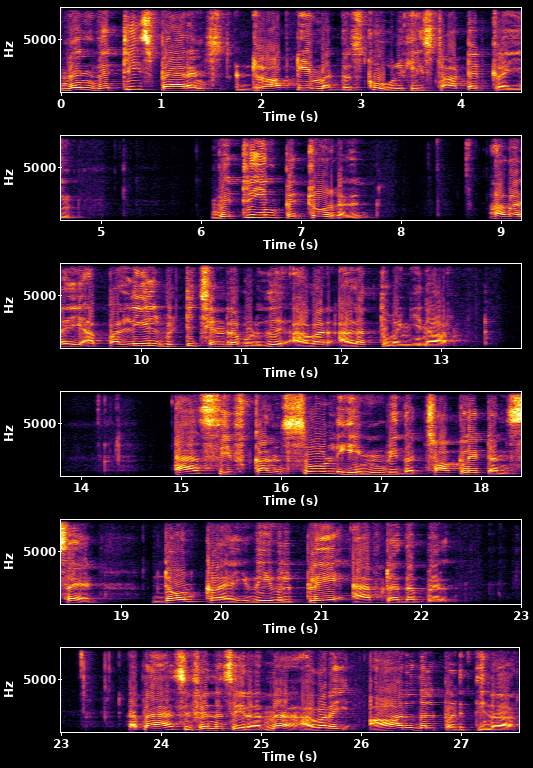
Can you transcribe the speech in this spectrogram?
When Vetri's parents dropped him at the school, he started crying. வெற்றியின் பெற்றோர்கள் அவரை அப்பள்ளியில் விட்டு சென்ற பொழுது அவர் அழத் துவங்கினார். Asif consoled him with a chocolate and said don't cry we will play after the bell அப்போ ஆசிஃப் என்ன செய்கிறாருன்னா அவரை ஆறுதல் படுத்தினார்.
